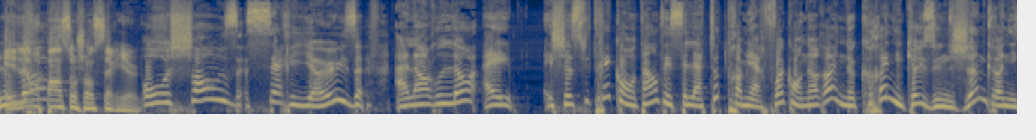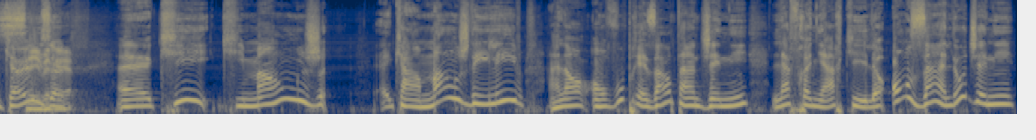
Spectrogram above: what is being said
Et là, on passe aux choses sérieuses. aux choses sérieuses. Alors là, hey, je suis très contente et c'est la toute première fois qu'on aura une chroniqueuse, une jeune C'est chroniqueuse vrai. euh, qui, qui mange qui en mange des livres. Alors, on vous présente hein, Jenny Lafrenière qui est là. 11 ans. Allô, Jenny?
